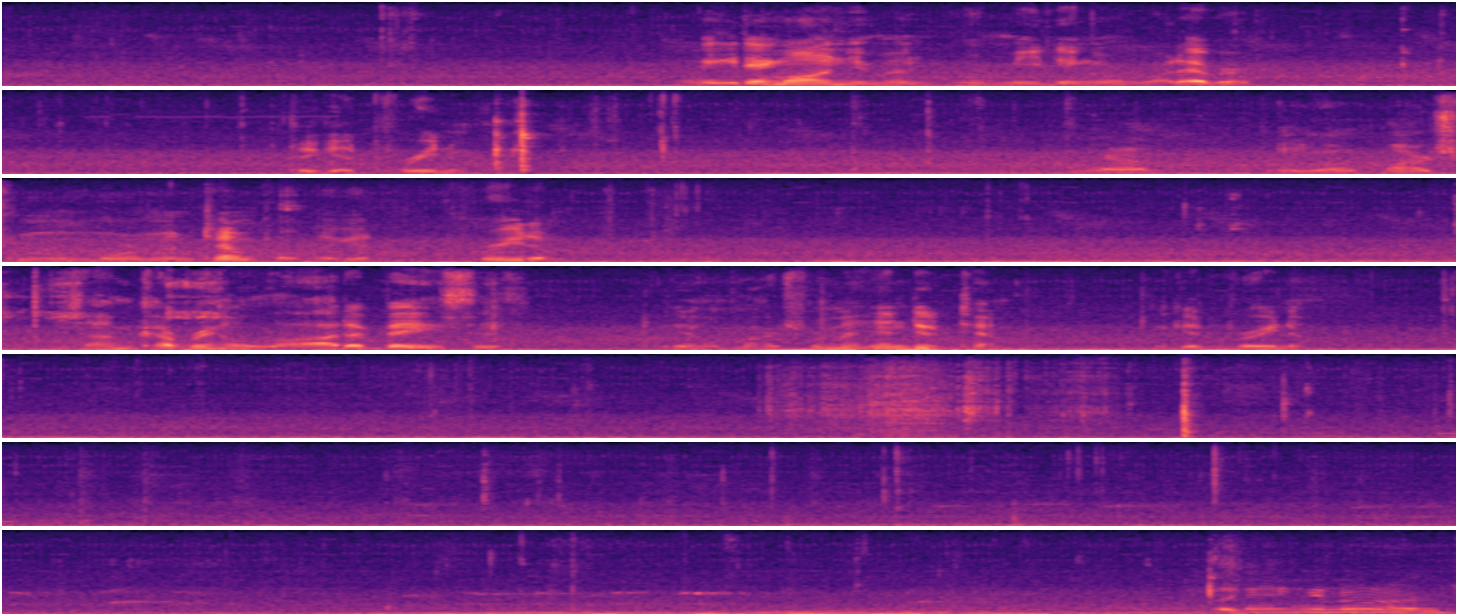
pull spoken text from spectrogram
meeting. monument or meeting or whatever to get freedom. Yep. You don't march from a Mormon temple to get freedom. So I'm covering a lot of bases. You don't march from a Hindu temple to get freedom. Hanging on.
